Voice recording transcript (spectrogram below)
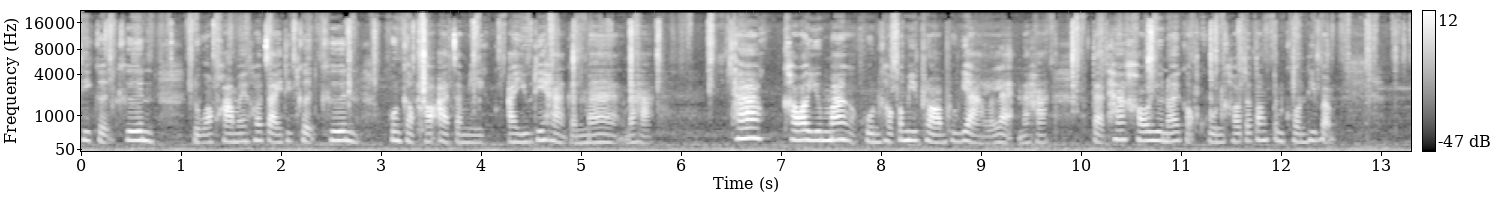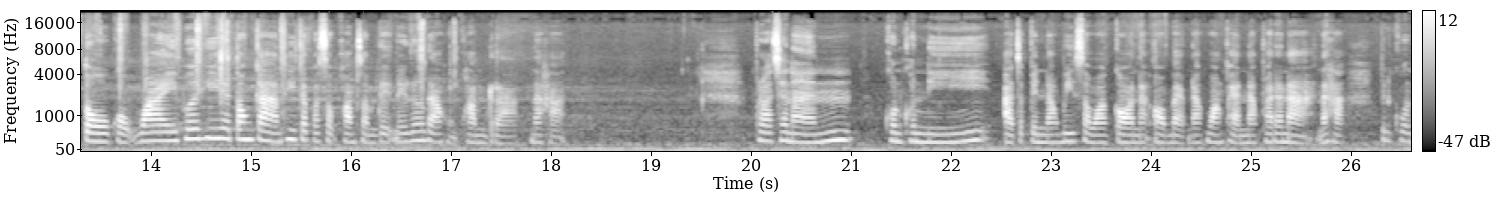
ที่เกิดขึ้น หรือว่าความไม่เข้าใจที่เกิดขึ้น คุณกับเขาอาจจะมีอายุที่ห่างกันมากนะคะ ถ้าเขาอายุมากกว่าคุณเขาก็มีพร้อมทุกอย่างแล้วแหละนะคะ แต่ถ้าเขาอายุน้อยกว่าคุณเขาจะต้องเป็นคนที่แบบโตกว่าวัยเพื่อที่จะต้องการที่จะประสบความสำเร็จในเรื่องราวของความรักนะคะ เพราะฉะนั้น คนคนนี้อาจจะเป็นนักวิศวกรนักออกแบบนักวางแผนนักพัฒนานะคะ เป็นคน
